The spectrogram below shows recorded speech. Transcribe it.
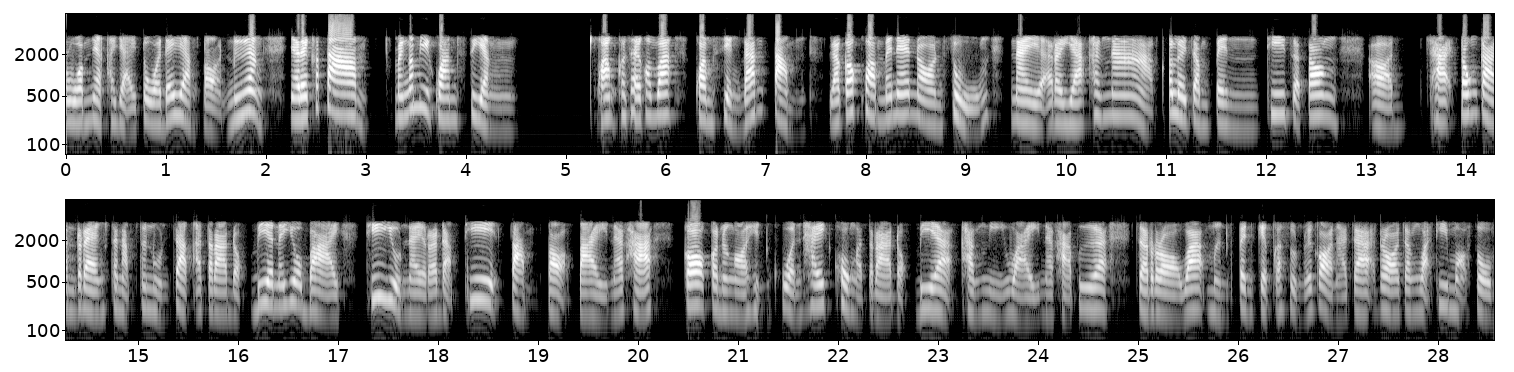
รวมเนี่ยขยายตัวได้อย่างต่อเนื่อง อย่างไรก็ตาม มันก็มีความเสี่ยง ความเขาใช้คำว่าความเสี่ยงด้านต่ำแล้วก็ความไม่แน่นอนสูงในระยะข้างหน้า ก็เลยจำเป็นที่จะต้องอต้องการแรงสนับสนุนจากอัตราดอกเบี้ยนโยบายที่อยู่ในระดับที่ต่ำต่อไปนะคะ ก็กรงเห็นควรให้คงอัตราดอกเบี้ยครั้งนี้ไว้นะคะ เพื่อจะรอว่าเหมือนเป็นเก็บกระสุนไว้ก่อนนะจะรอจังหวะที่เหมาะสม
